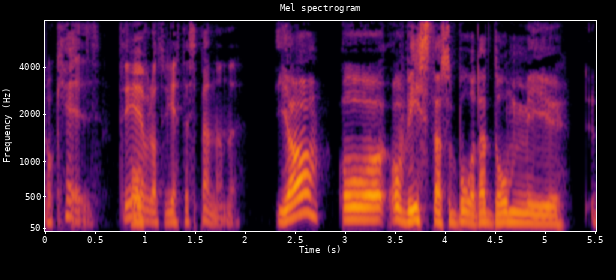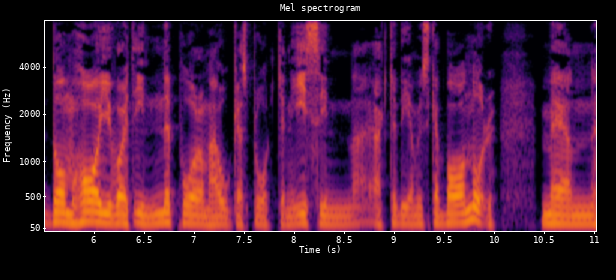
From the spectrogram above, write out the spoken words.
Okej, det och, låter jättespännande. Ja, och, och visst, alltså båda de är ju, de har ju varit inne på de här olika språken i sina akademiska banor. Men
